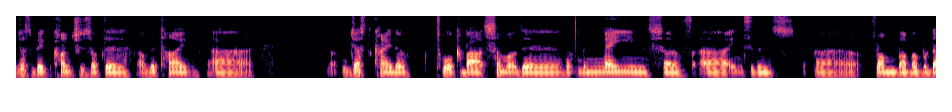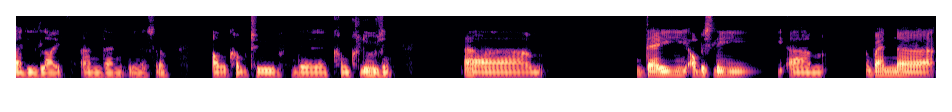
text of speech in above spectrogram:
just bit conscious of the of the time. Uh, just kind of talk about some of the the, the main sort of uh, incidents uh, from Baba Buddhaji's life, and then you know sort of I will come to the conclusion. Um, they obviously um, when uh,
